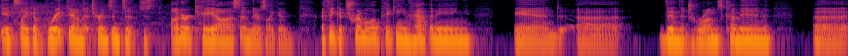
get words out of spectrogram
it's like a breakdown that turns into just utter chaos and there's like a i think a tremolo picking happening and uh then the drums come in uh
